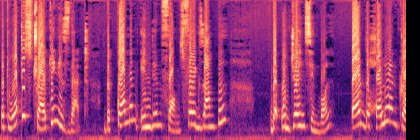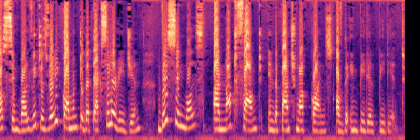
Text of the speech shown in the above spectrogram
But what is striking is that the common Indian forms, for example, the Ujjain symbol or the hollow and cross symbol which is very common to the taxila region, these symbols are not found in the punchmark coins of the imperial period.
